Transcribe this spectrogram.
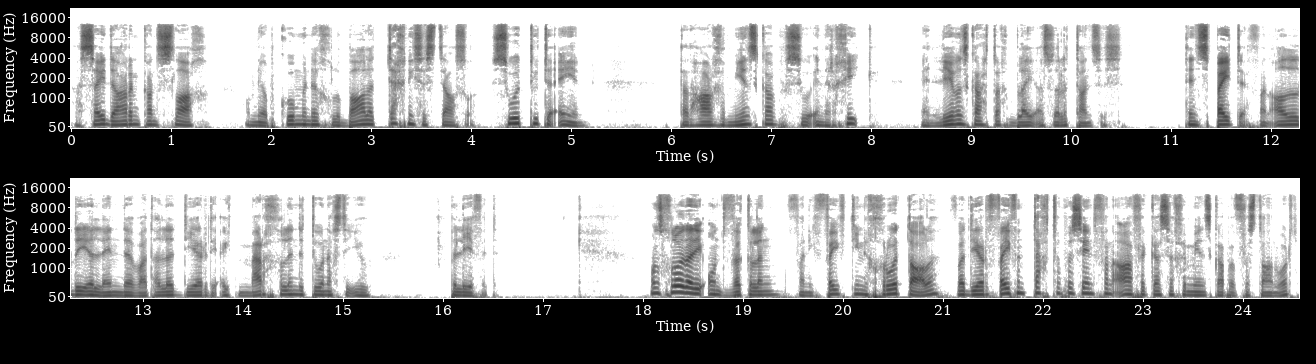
as sy daarin kan slaag om die opkomende globale tegniese stelsel so toe te eien dat haar gemeenskap so energiek en lewenskragtig bly as hulle tans is ten spyte van al die ellende wat hulle deur die uitmergelende 20ste eeu beleef het. Ons glo dat die ontwikkeling van die 15 groot tale wat deur 85% van Afrika se gemeenskappe verstaan word,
